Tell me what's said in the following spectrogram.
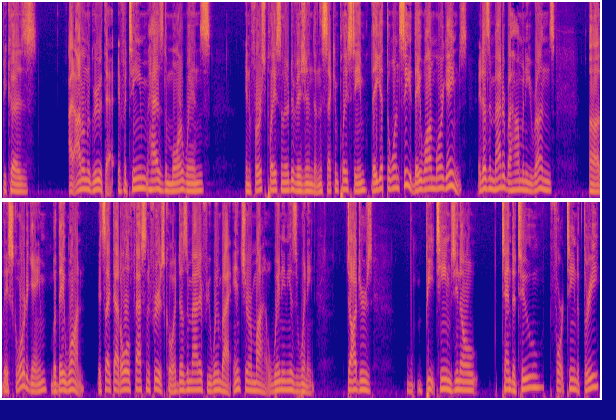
because I, I don't agree with that. If a team has the more wins in first place in their division than the second place team, they get the one seed. They won more games. It doesn't matter by how many runs uh, they scored a game, but they won. It's like that old Fast and Furious quote. It doesn't matter if you win by an inch or a mile. Winning is winning. Dodgers beat teams, you know, 10 to 2, 14 to 3,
